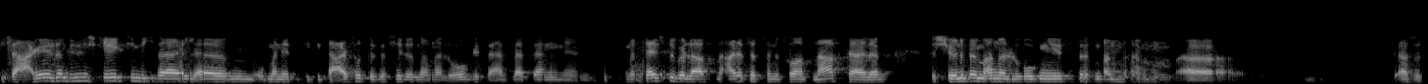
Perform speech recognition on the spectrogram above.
die Frage ist ein bisschen schwierig, finde ich, weil ähm, ob man jetzt digital fotografiert oder analog ist, ein bleibt einem man selbst überlassen. Alles hat seine Vor- und Nachteile. Das Schöne beim Analogen ist, dass man, ähm, äh, also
